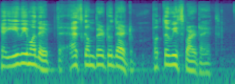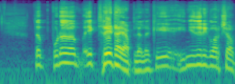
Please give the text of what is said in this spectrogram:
ह्या ई व्हीमध्ये ॲज कंपेअर टू दॅट फक्त वीस पार्ट आहेत. तर पुढं एक थ्रेट आहे आपल्याला की इंजिनिअरिंग वर्कशॉप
